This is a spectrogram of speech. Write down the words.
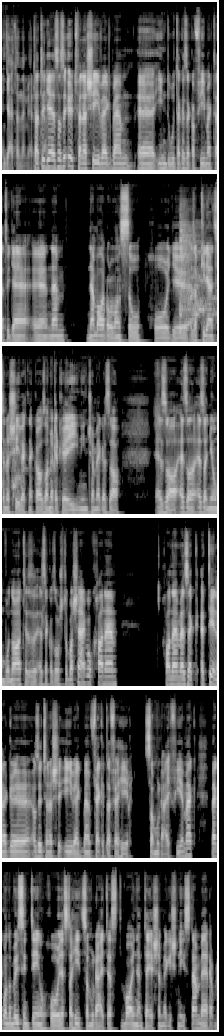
egyáltalán nem érdekel. Tehát ugye ez az 50-es években ö, indultak ezek a filmek, tehát ugye ö, nem, nem arról van szó, hogy ez a 90-es éveknek az amerikai ninja meg ez a, ez a, ez a, ez a nyomvonat, ez, ezek az ostobaságok, hanem hanem ezek tényleg ö, az 50-es években fekete-fehér szamuráj filmek. Megmondom őszintén, hogy ezt a hét szamurájt ezt majdnem teljesen meg is néztem, mert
